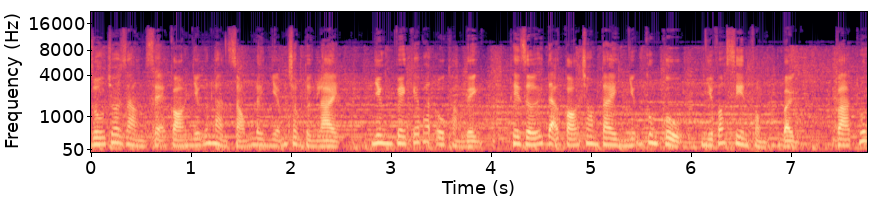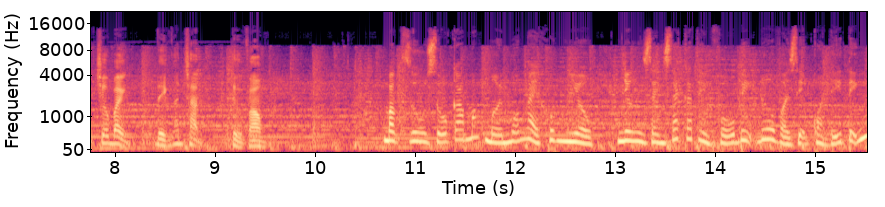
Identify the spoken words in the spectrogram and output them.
Dù cho rằng sẽ có những làn sóng lây nhiễm trong tương lai, nhưng WHO khẳng định thế giới đã có trong tay những công cụ như vaccine phòng bệnh và thuốc chữa bệnh để ngăn chặn tử vong. Mặc dù số ca mắc mới mỗi ngày không nhiều, nhưng danh sách các thành phố bị đưa vào diện quản lý tĩnh,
